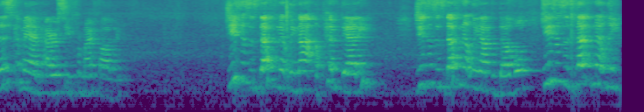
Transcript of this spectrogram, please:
This command I received from my Father. Jesus is definitely not a pimp daddy. Jesus is definitely not the devil. Jesus is definitely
